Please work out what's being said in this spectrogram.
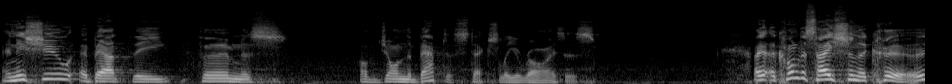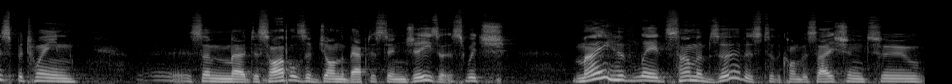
an issue about the firmness of John the Baptist actually arises. A, a conversation occurs between uh, some uh, disciples of John the Baptist and Jesus, which may have led some observers to the conversation to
